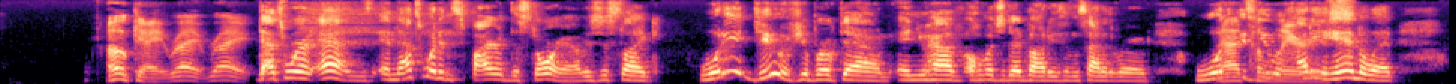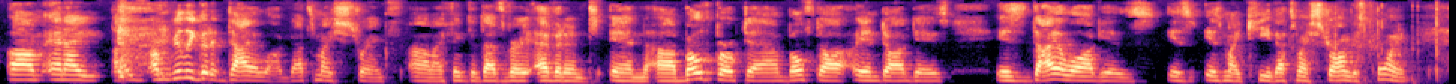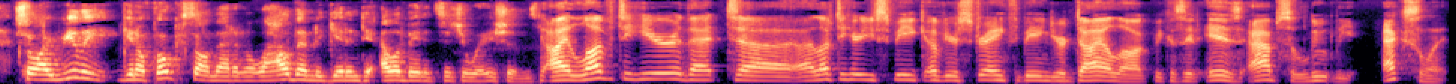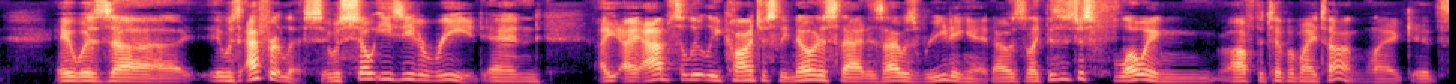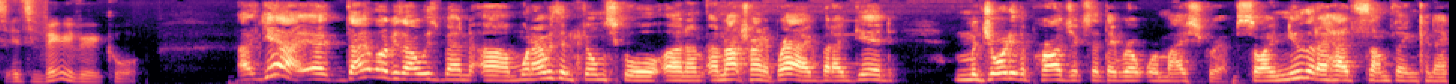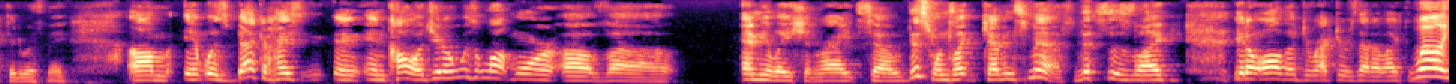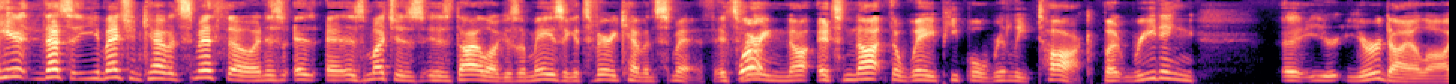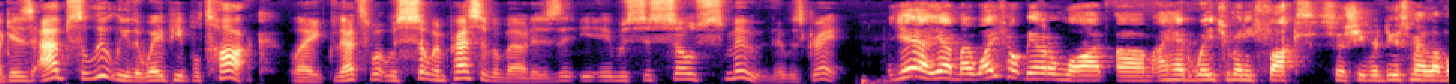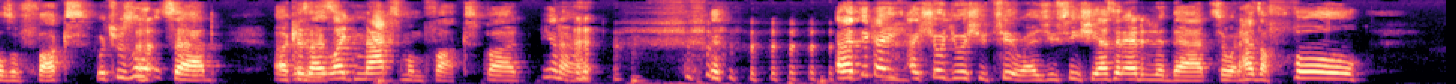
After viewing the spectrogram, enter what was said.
Okay, right, right. That's where it ends and that's what inspired the story. I was just like, what do you do if you're broke down and you have a whole bunch of dead bodies on the side of the road? What That's do you do? How do you handle it? Um, and I, I, I'm really good at dialogue. That's my strength. Um, I think that that's very evident in uh, both Broke Down, both dog, in Dog Days. Is dialogue is is is my key. That's my strongest point. So I really, you know, focus on that and allow them to get into elevated situations. I love to hear that. Uh, I love to hear you speak of your strength being your dialogue because it is absolutely excellent. It was uh, it was effortless. It was so easy to read, and I, I absolutely consciously noticed that as I was reading it. I was like, this is just flowing off the tip of my tongue. Like it's it's very very cool. Uh, yeah, uh, dialogue has always been. Um, when I was in film school, and I'm, I'm not trying to brag, but I did. Majority of the projects that they wrote were my scripts, so I knew that I had something connected with me. Um, it was back in high in, in college, you know, it was a lot more of uh, emulation, right? So this one's like Kevin Smith. This is like, you know, all the directors that I like. to- Well, here that's you mentioned Kevin Smith though, and as as, as much as his dialogue is amazing, it's very Kevin Smith. It's very not. It's not the way people really talk. But reading uh, your your dialogue is absolutely the way people talk. Like that's what was so impressive about it. Is it, it was just so smooth. It was great. Yeah, yeah. My wife helped me out a lot. Um, I had way too many fucks, so she reduced my levels of fucks, which was a little sad because It I like maximum fucks, but you know. and I think I, I showed you issue two. As you see, she hasn't edited that, so it has a full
